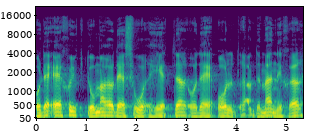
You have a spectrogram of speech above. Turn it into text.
Och det är sjukdomar och det är svårigheter och det är åldrande människor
